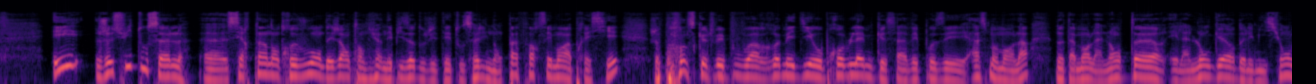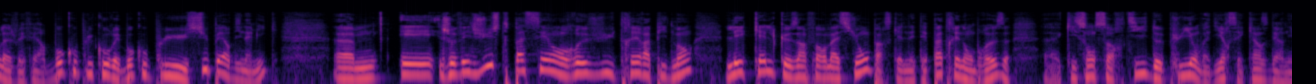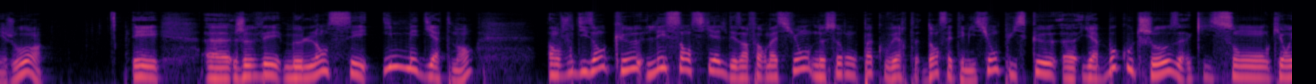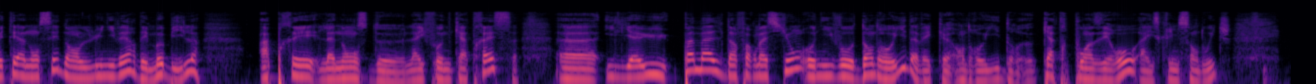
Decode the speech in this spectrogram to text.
Et je suis tout seul. Euh, certains d'entre vous ont déjà entendu un épisode où j'étais tout seul, ils n'ont pas forcément apprécié. Je pense que je vais pouvoir remédier aux problèmes que ça avait posé à ce moment-là, notamment la lenteur et la longueur de l'émission. Là, je vais faire beaucoup plus court et beaucoup plus super dynamique. Euh, et je vais juste passer en revue très rapidement les quelques informations, parce qu'elles n'étaient pas très nombreuses, euh, qui sont sorties depuis, on va dire, ces 15 derniers jours. Et euh, je vais me lancer immédiatement en vous disant que l'essentiel des informations ne seront pas couvertes dans cette émission puisque euh, il y a beaucoup de choses qui sont qui ont été annoncées dans l'univers des mobiles. Après l'annonce de l'iPhone 4S, euh, il y a eu pas mal d'informations au niveau d'Android avec Android 4.0 Ice Cream Sandwich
